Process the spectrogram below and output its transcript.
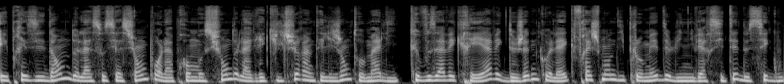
et présidente de l'Association pour la promotion de l'agriculture intelligente au Mali, que vous avez créée avec de jeunes collègues fraîchement diplômés de l'université de Ségou.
